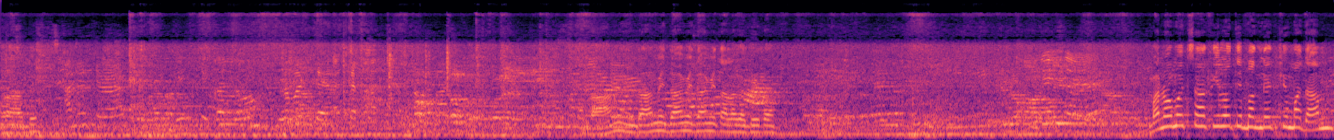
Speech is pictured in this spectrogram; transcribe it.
Grabe. Ano, sir? Ang dami, ang dami, dami, dami talaga dito. Manomat sa kilo ti bagnet yung madam?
